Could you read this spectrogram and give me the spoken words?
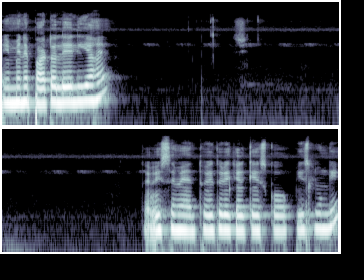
ये मैंने पाटा ले लिया है। तब इससे मैं थोड़ी थोड़ी करके इसको पीस लूँगी।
